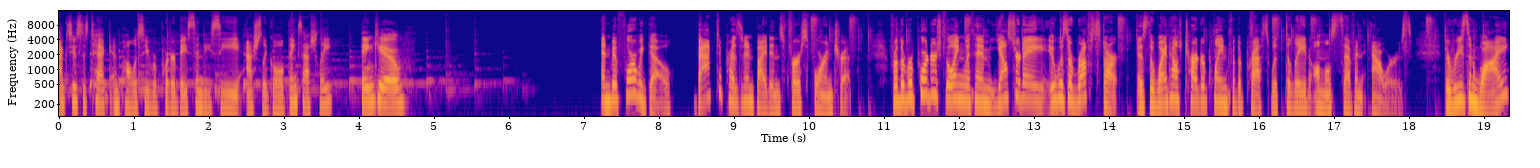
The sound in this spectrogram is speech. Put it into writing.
Axios' tech and policy reporter based in DC, Ashley Gold. Thanks, Ashley. Thank you. And before we go, back to President Biden's first foreign trip. For the reporters going with him yesterday, it was a rough start as the White House charter plane for the press was delayed almost seven hours. The reason why?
